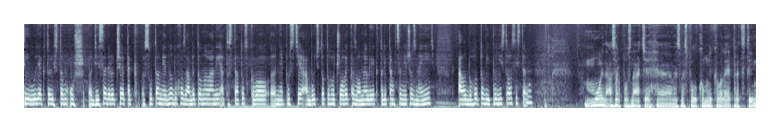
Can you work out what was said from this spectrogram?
tí ľudia, ktorí sú tam už 10 ročia, tak sú tam jednoducho zabetonovaní a to status quo nepustia a buď to toho človeka zomelie, ktorý tam chce niečo zmeniť, alebo ho to vypudí z toho systému? Môj názor poznáte. My sme spolu komunikovali aj pred tým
